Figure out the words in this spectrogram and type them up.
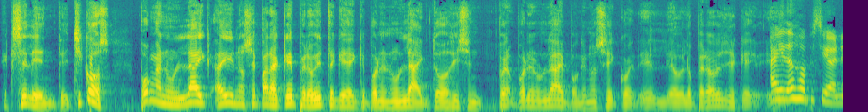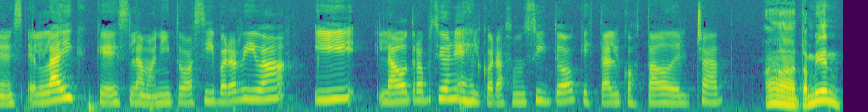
excelente. Chicos, pongan un like ahí, no sé para qué, pero viste que hay que poner un like. Todos dicen pon- poner un like porque no sé, el, el operador dice que... Hay eh, dos opciones. El like, que es la manito así para arriba, y la otra opción es el corazoncito, que está al costado del chat. Ah, ¿también?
